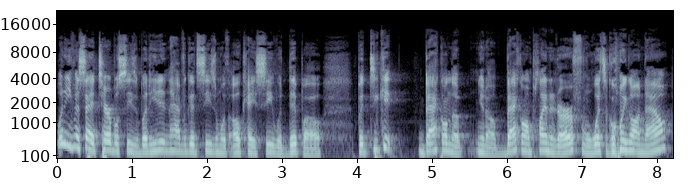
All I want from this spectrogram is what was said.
Wouldn't even say a terrible season, but he didn't have a good season with OKC with Dipo. But to get back on the you know back on planet Earth and what's going on now,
